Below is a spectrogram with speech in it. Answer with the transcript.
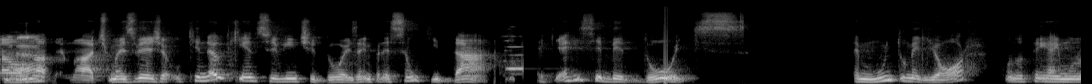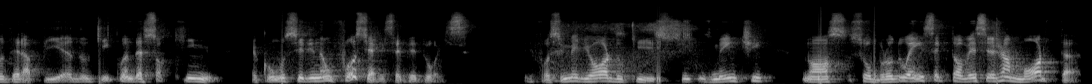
Não, né? matemática, mas veja, o Keynote 522, a impressão que dá é que RCB2 é muito melhor quando tem a imunoterapia do que quando é só químio. É como se ele não fosse RCB2. Ele fosse melhor do que isso. Simplesmente nós sobrou doença que talvez seja morta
